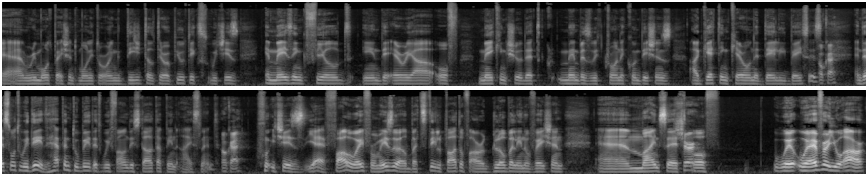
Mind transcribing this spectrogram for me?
uh, remote patient monitoring, digital therapeutics, which is amazing field in the area of making sure that c- members with chronic conditions are getting care on a daily basis. Okay. And that's what we did. It Happened to be that we found a startup in Iceland Okay. which is yeah far away from Israel, but still part of our global innovation um, mindset Sure. of where, wherever you are,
